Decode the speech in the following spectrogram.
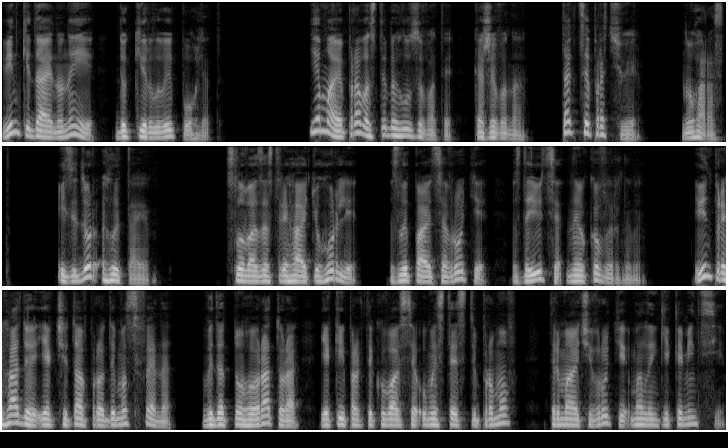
Він кидає на неї докірливий погляд. Я маю право з тебе глузувати, каже вона. Так це працює. Ну, гаразд. Ізідор глитає. Слова застрягають у горлі, злипаються в роті, здаються неоковирними. Він пригадує, як читав про Демосфена, видатного оратора, який практикувався у мистецтві промов, тримаючи в роті маленькі камінці.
